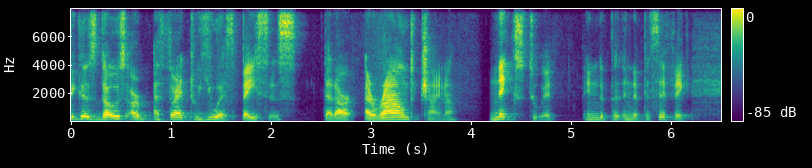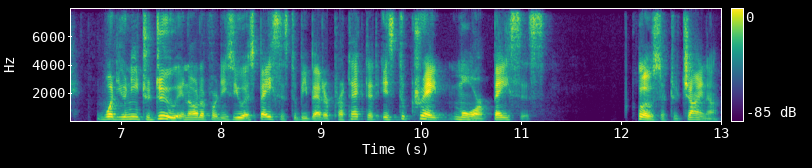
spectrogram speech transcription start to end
because those are a threat to US bases that are around China, next to it in the, in the Pacific. What you need to do in order for these US bases to be better protected is to create more bases closer to China,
